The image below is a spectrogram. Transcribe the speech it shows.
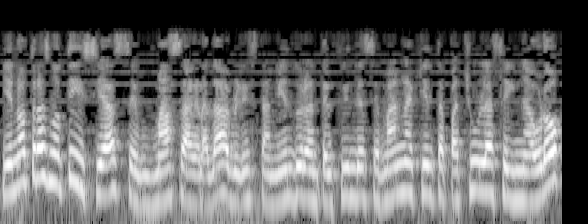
Y en otras noticias más agradables, también durante el fin de semana aquí en Tapachula se inauguró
